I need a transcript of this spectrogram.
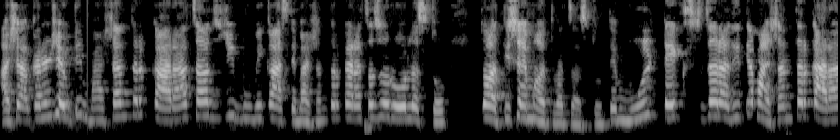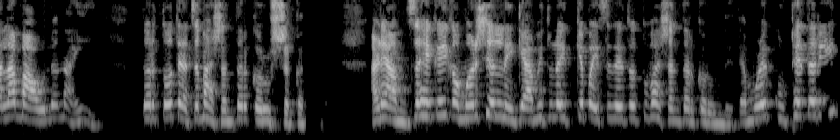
अशा कारण शेवटी भाषांतरकाराचा जी भूमिका असते भाषांतरकाराचा जो रोल असतो तो अतिशय महत्त्वाचा असतो. ते मूळ टेक्स्ट जर आधी त्या भाषांतरकाराला भावलं नाही तर तो त्याचं भाषांतर करूच शकत नाही. आणि आमचं हे काही कमर्शियल नाही की आम्ही तुला इतके पैसे देतो तू भाषांतर करून दे. त्यामुळे कुठेतरी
